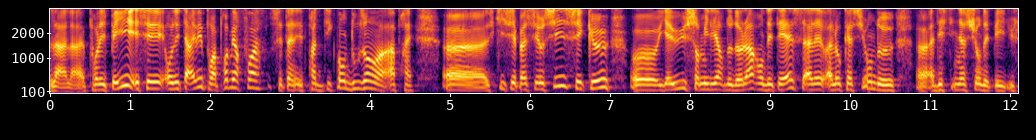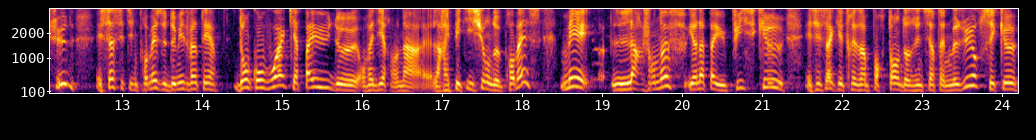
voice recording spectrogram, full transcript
la, pour les pays. Et on est arrivé pour la première fois cette année, pratiquement 12 ans après. Euh, ce qui s'est passé aussi, c'est que euh, y a eu 100 milliards de dollars en DTS à euh, à destination des pays du Sud. Et ça, c'est une promesse de 2021. Donc on voit qu'il n'y a pas eu de, on va dire, on a la répétition de promesses, mais l'argent neuf, il n'y en a pas eu, puisque, et c'est ça qui est très important dans une certaine mesure, c'est que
